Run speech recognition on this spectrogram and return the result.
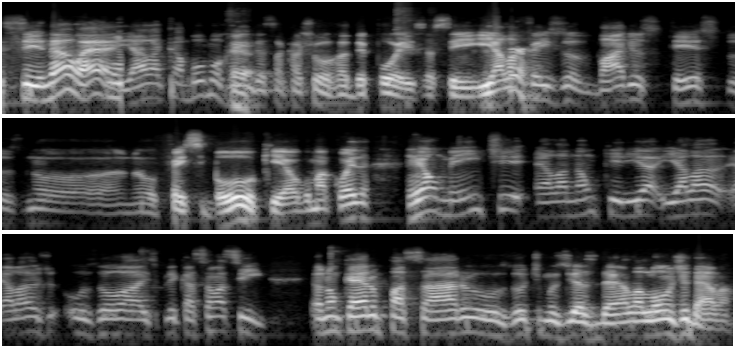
Sim, não é. E ela acabou morrendo, é. essa cachorra, depois, assim. E ela fez vários textos no, no Facebook, alguma coisa. Realmente, ela não queria. E ela, ela usou a explicação assim: eu não quero passar os últimos dias dela longe dela.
